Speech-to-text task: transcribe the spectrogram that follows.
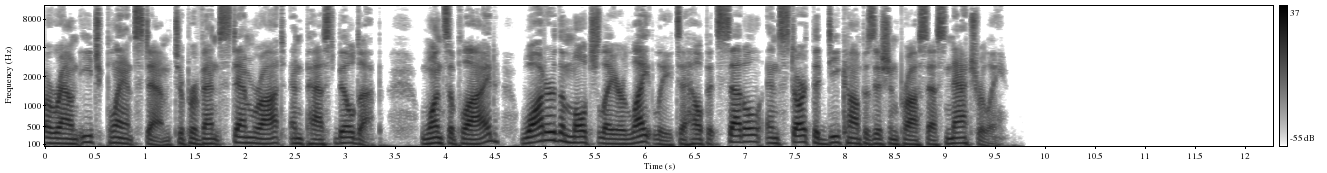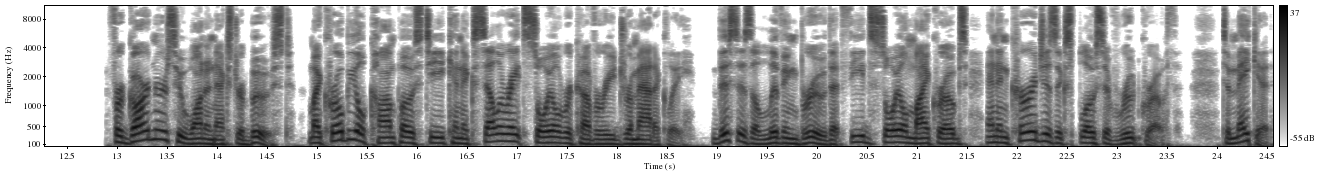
around each plant stem to prevent stem rot and pest buildup. Once applied, water the mulch layer lightly to help it settle and start the decomposition process naturally. For gardeners who want an extra boost, microbial compost tea can accelerate soil recovery dramatically. This is a living brew that feeds soil microbes and encourages explosive root growth. To make it,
